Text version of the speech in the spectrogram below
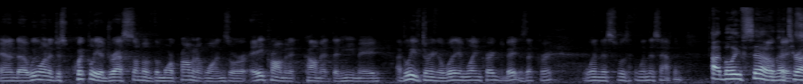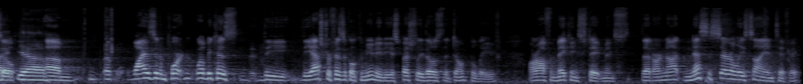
And uh, we want to just quickly address some of the more prominent ones, or a prominent comment that he made, I believe, during a William Lane Craig debate. Is that correct? When this was when this happened? I believe so. Okay, That's right. so, yeah. Um, why is it important? Well, because the the astrophysical community, especially those that don't believe, are often making statements that are not necessarily scientific,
